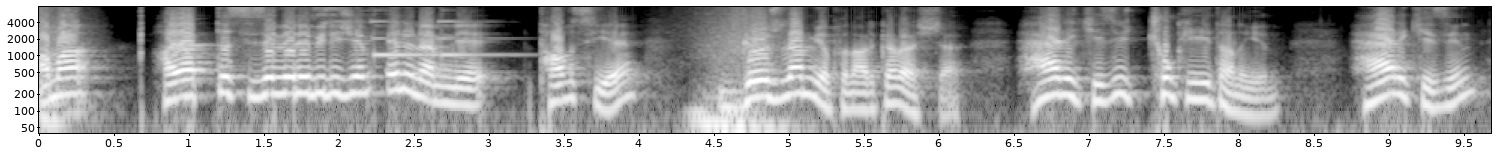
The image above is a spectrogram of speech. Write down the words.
ama hayatta size verebileceğim en önemli tavsiye gözlem yapın arkadaşlar. Herkesi çok iyi tanıyın. Herkesin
